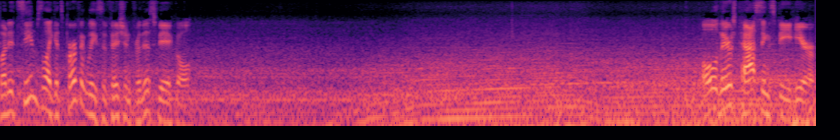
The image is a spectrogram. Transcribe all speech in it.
But it seems like it's perfectly sufficient for this vehicle. Oh, there's passing speed here.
